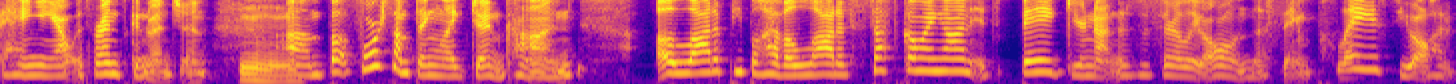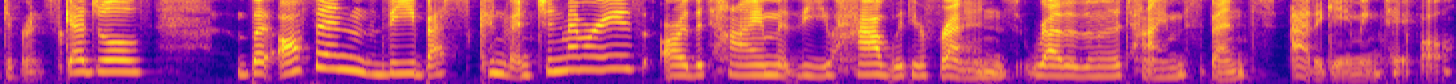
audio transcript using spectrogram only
hanging out with friends convention. Mhm. Um, but for something like Gen Con, a lot of people have a lot of stuff going on. It's big. You're not necessarily all in the same place. You all have different schedules. But often the best convention memories are the time that you have with your friends rather than the time spent at a gaming table.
